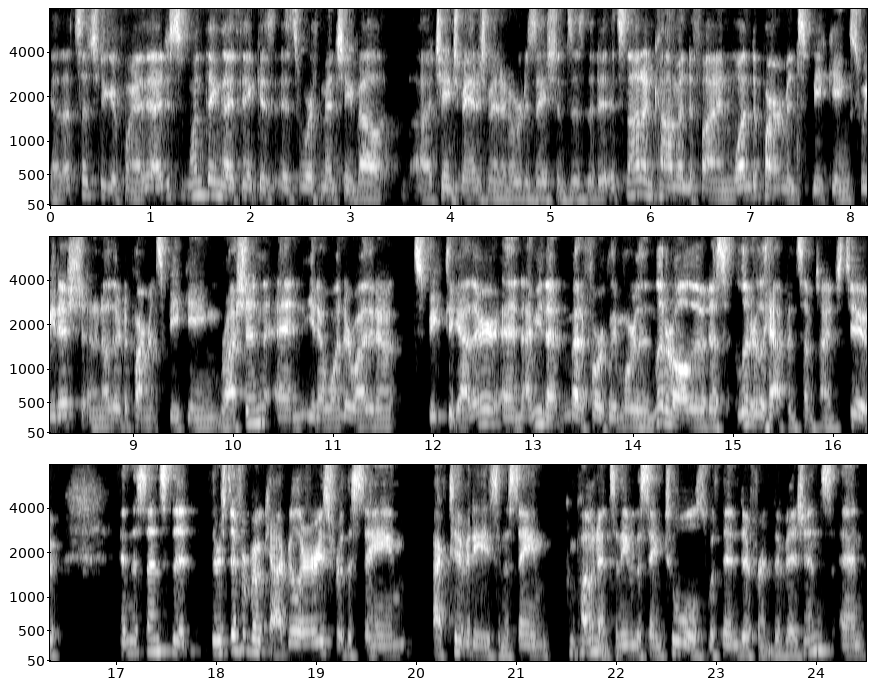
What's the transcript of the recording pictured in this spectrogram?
Yeah, that's such a good point. I, I, just one thing that I think is it's worth mentioning about uh, change management in organizations is that it's not uncommon to find one department speaking Swedish and another department speaking Russian, and you know wonder why they don't speak together. And I mean that metaphorically more than literal, although it does literally happen sometimes too, in the sense that there's different vocabularies for the same activities and the same components and even the same tools within different divisions. And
